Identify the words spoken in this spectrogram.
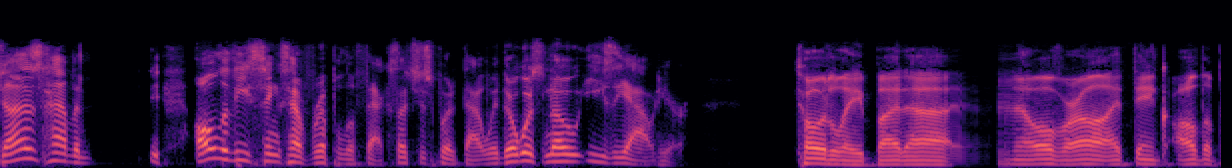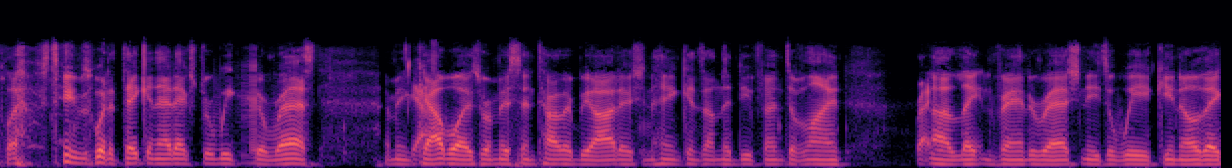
does have a all of these things have ripple effects. Let's just put it that way. There was no easy out here. Totally, but uh, you know, overall, I think all the playoffs teams would have taken that extra week of rest. I mean, yeah. Cowboys were missing Tyler Biadasz and Hankins on the defensive line. Right. Uh, Leighton Vander Esch needs a week. You know, they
